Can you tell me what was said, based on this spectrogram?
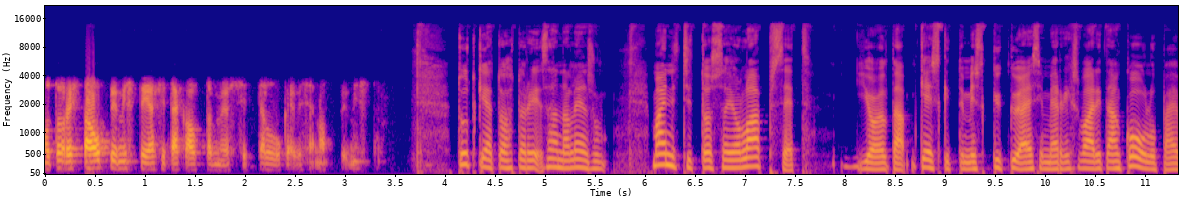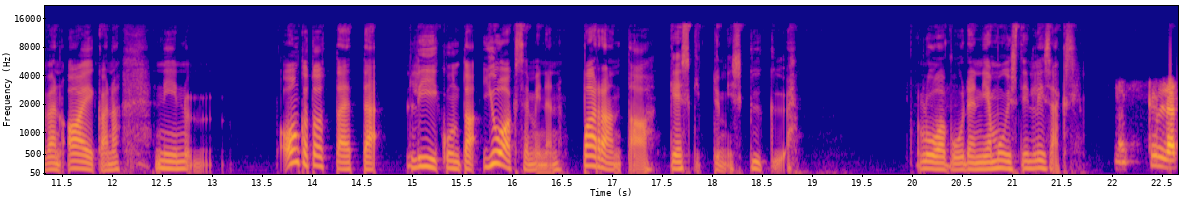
motorista oppimista ja sitä kautta myös sitten lukemisen oppimista. Tutkijatohtori Sanna Lensu, mainitsit tuossa jo lapset, joilta keskittymiskykyä esimerkiksi vaaditaan koulupäivän aikana, niin onko totta, että liikunta, juokseminen parantaa keskittymiskykyä? luovuuden ja muistin lisäksi? No, kyllä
